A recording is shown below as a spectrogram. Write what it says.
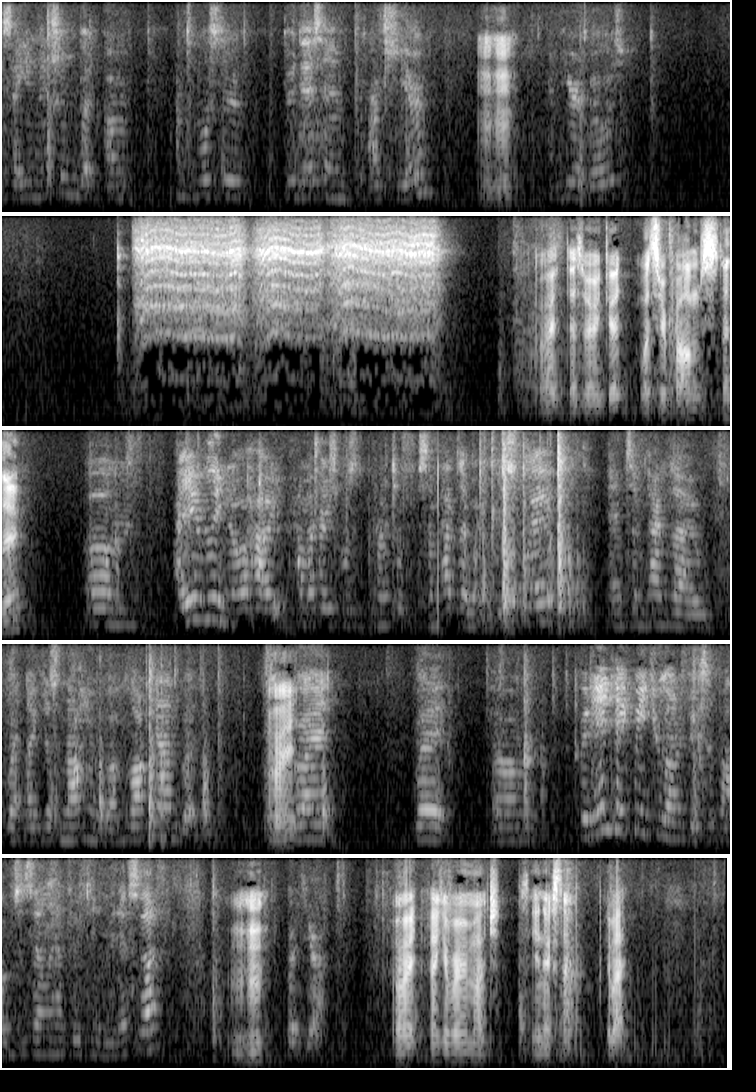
second mission, but um, I'm supposed to do this and out here, Mm-hmm. and here it goes. Alright, that's very good. What's your problems today? Um, I didn't really know how how much I was supposed to turn. So sometimes I went this way, and sometimes I went like just knocking one block down. But Alright. but um, but it didn't take me too long to fix the problem since I only had 15 minutes left. Mm-hmm. But yeah. Alright, thank you very much. See you next time. Goodbye.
